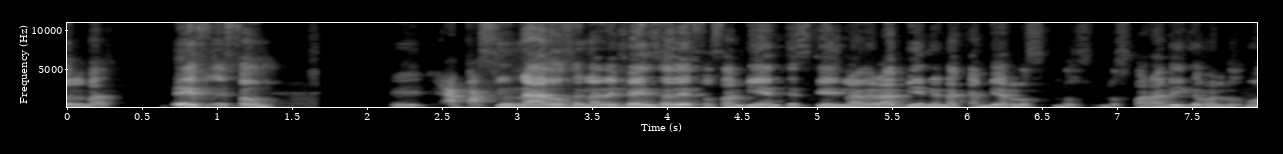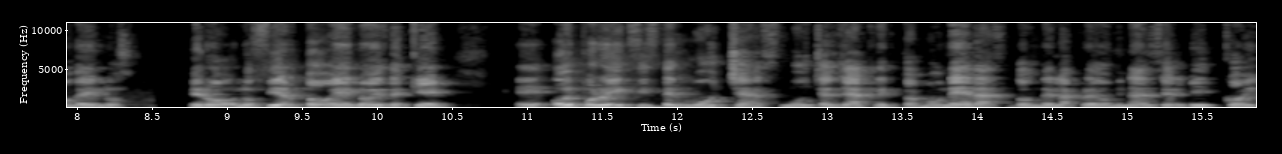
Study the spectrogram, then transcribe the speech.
lo demás, es, son eh, apasionados en la defensa de estos ambientes que la verdad vienen a cambiar los, los, paradigmas, los modelos, pero lo cierto, Elo, es de que eh, hoy por hoy existen muchas, muchas ya criptomonedas donde la predominancia del Bitcoin,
